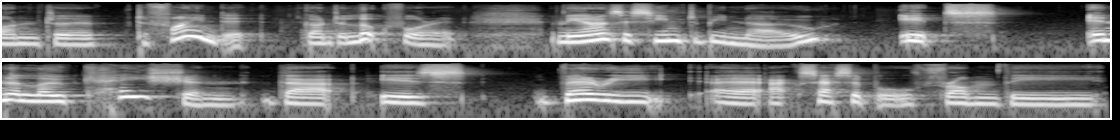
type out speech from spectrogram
gone to, to find it, gone to look for it? And the answer seemed to be no. It's in a location that is very uh, accessible from the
